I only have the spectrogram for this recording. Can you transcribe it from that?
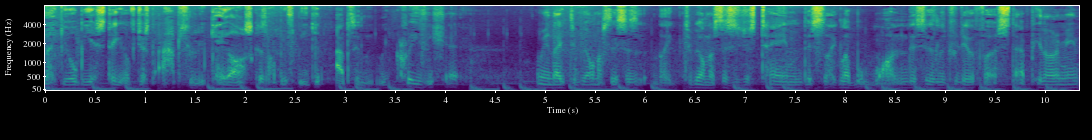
Like it'll be a state of just absolute chaos because I'll be speaking absolutely crazy shit. I mean, like to be honest, this is like to be honest, this is just tame. This is like level one. This is literally the first step. You know what I mean?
